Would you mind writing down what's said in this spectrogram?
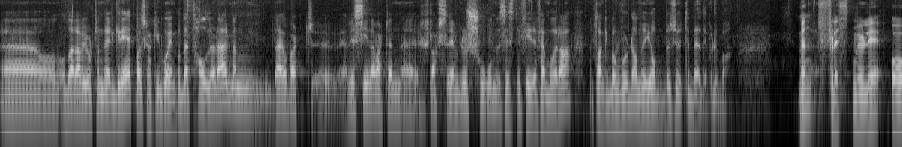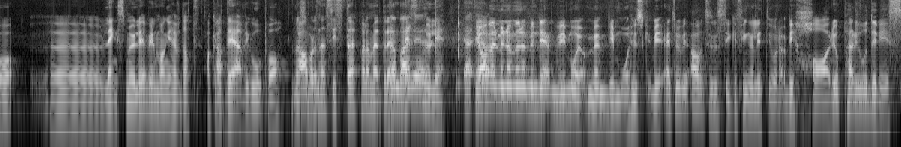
Uh, og, Der har vi gjort en del grep. og Jeg skal ikke gå inn på detaljer der, men det, vært, jeg vil si det har vært en slags revolusjon de siste fire-fem åra med tanke på hvordan det jobbes ute i breddeklubba. Men flest mulig og uh, lengst mulig, vil mange hevde at akkurat det er vi gode på. Men ja, så var det den siste parameteret. Best mulig. Ja, ja men, men, men, det, vi, må jo, men vi må huske vi, Jeg tror vi av og til skal stikke fingeren litt i jorda. Vi har jo periodevis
